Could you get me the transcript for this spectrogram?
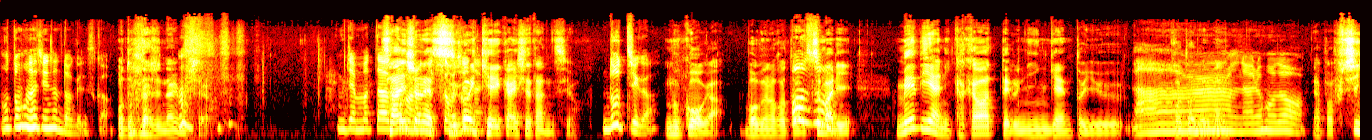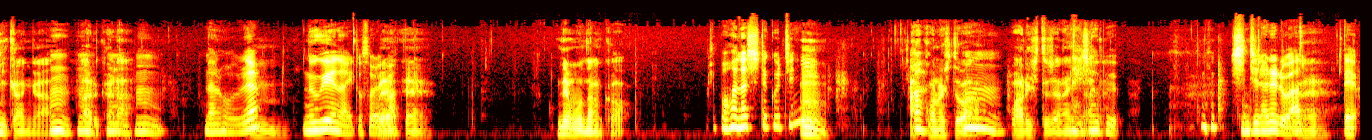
お友達になったわけですか？お友達になりましたよ。じゃあまた最初ねすごい警戒してたんですよ。どっちが？向こうが僕のことつまりメディアに関わってる人間というあことでね。ーなるほど。やっぱ不信感がうんうんあるから。うんうんなるほどね、うん。拭えないとそれは、ええええ。でもなんかお話ししていくうちに、うん。ああこの人はうん。悪い人じゃないんだ。大丈夫。信じられるわ？っえ。て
